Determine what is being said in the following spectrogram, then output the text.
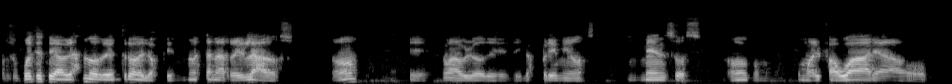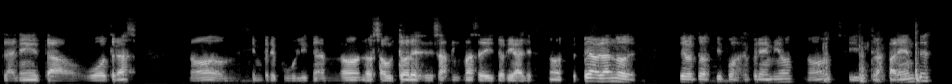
por supuesto estoy hablando dentro de los que no están arreglados, ¿no? no hablo de, de los premios inmensos, ¿no? como, como Alfaguara o Planeta u otras, ¿no? donde siempre publican los autores de esas mismas editoriales. ¿no? Estoy hablando de, otros tipos de premios, ¿no? sí, transparentes.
